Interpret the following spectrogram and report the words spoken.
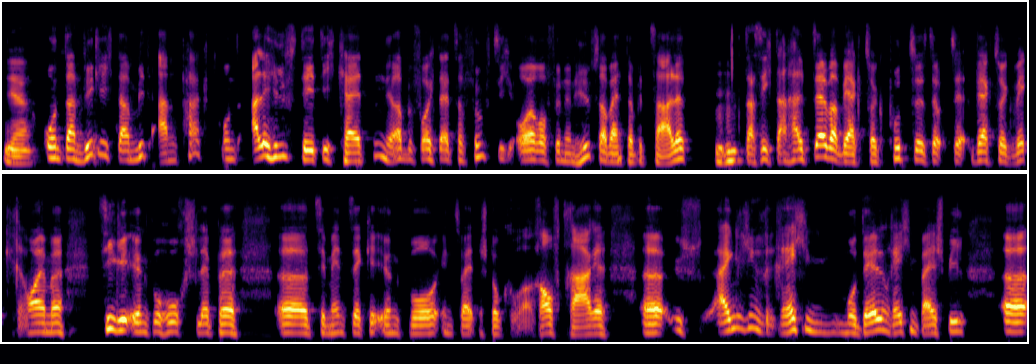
ja. und dann wirklich da mit anpackt und alle Hilfstätigkeiten, ja, bevor ich da jetzt auf 50 Euro für einen Hilfsarbeiter bezahle, mhm. dass ich dann halt selber Werkzeug putze, Werkzeug wegräume, Ziegel irgendwo hochschleppe, äh, Zementsäcke irgendwo in zweiten Stock rauftrage, äh, ist eigentlich ein Rechenmodell, ein Rechenbeispiel, äh,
